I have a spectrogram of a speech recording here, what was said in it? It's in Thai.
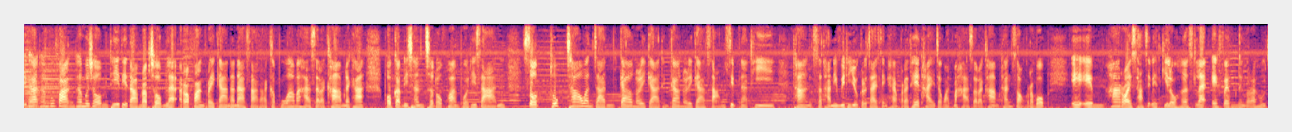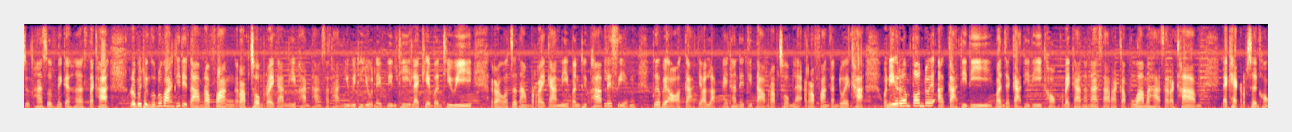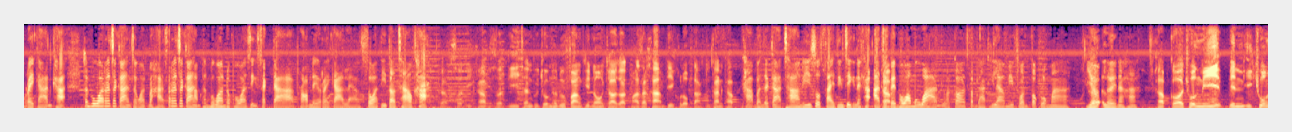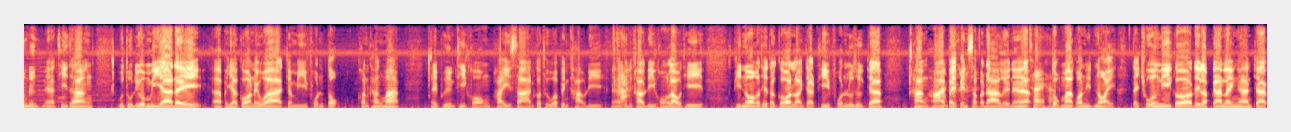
ดีค่ะ ท่านผู้ฟังท่านผู้ชมที่ติดตามรับชม และรับฟังรายการนานาสาระกับผู้ว่ามหาสารคามนะคะ พบกับดิฉันชนกพรโพธิสาร สดทุกเช้าวันจันทร์9นาฬิกาถึง9นาฬิกา30 นาที ทางสถานีวิทยุกระจายเสียงแห่งประเทศไทย จังหวัดมหาสารคามทั้ง 2 ระบบ AM 531กิโลเฮิรตซ์และ FM 106.50เมกะเฮิรตซ์นะคะรวมไปถึงคุณผู้ฟังที่ติดตามรับฟังรับชมรายการนี้ผ่านทางสถานีวิทยุในพื้นที่และเคเบิลทีวีเราก็จะนำรายการนี้บันทึกภาพและเสียง เพื่อไปออกอากาศย้อนหลังให้ท่านได้ติดตามรับชมและรับฟังกันด้วยค่ะ วันนี้เริ่มต้นด้วยอากาศดีๆ บรรยากาศดีๆ ของรายการนานาสาระกับผู้ว่ามหาสารคาม และแขกรับเชิญของรายการค่ะ ท่านผู้ว่าราชการจังหวัดมหาสารคาม ท่านผู้ว่านพวัฒน์ศรีศักดาพร้อมในรายการแล้ว สวัสดีตอนเช้าค่ะ ครับ สวัสดีครับ สวัสดีท่านผู้ชมท่านผู้ฟังพี่น้องชาวจังหวัดมหาสารคามที่เคารพรักทุกท่านครับ ค่ะ บรรยากาศเช้านี้สดใสจริงๆนะคะ อาจจะครับเป็นเพราะว่าเมื่อวานแล้วก็สัปดาห์ที่แล้วมีฝนตกลงมา เยอะเลยนะคะ ครับ ก็ช่วงนี้เป็นอีกช่วงหนึ่งนะฮะที่ทาง อุตุนิยมวิทยาได้อ่าพยากรณ์ได้ว่าจะมีฝนตกค่อนข้างมาก ในพื้นที่ของภาคอีสานก็ถือว่าเป็นข่าวดีนะฮะค่ะเป็นข่าวดีของเราที่พี่น้องเกษตรกรหลังจากที่ฝนรู้สึกจะห่างหายไปเป็นสัปดาห์เลยนะฮะใช่ค่ะตกมาก็นิดหน่อย แต่ช่วงนี้ก็ได้รับการรายงานจาก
